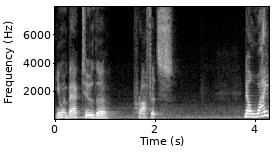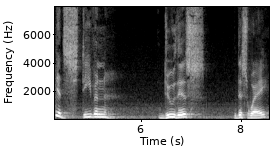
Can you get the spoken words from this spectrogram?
He went back to the prophets. Now, why did Stephen do this this way?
